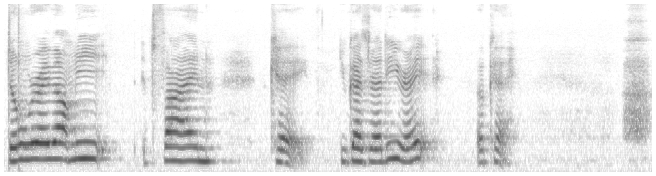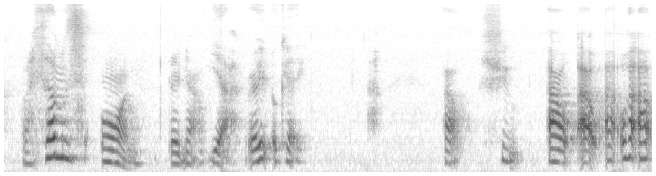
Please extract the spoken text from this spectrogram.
don't worry about me. It's fine. Okay, you guys ready, right? Okay. My thumb's on right now. Yeah, right? Okay. Ow, shoot. Ow, ow, ow, ow,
